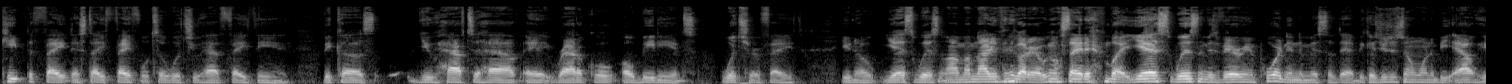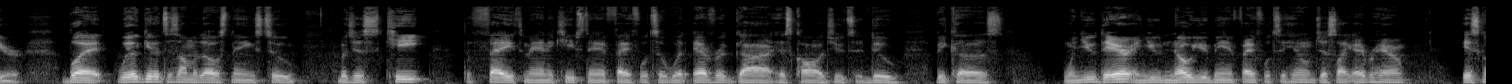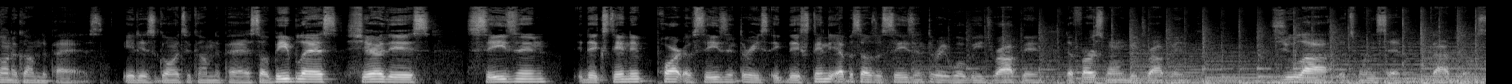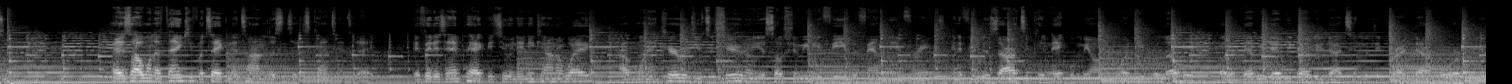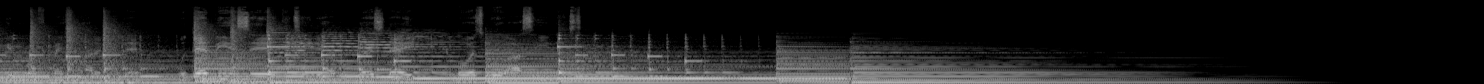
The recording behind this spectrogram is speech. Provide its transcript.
keep the faith and stay faithful to what you have faith in because you have to have a radical obedience with your faith. You know, yes, wisdom. I'm, I'm not even gonna go there. We're gonna say that, but yes, wisdom is very important in the midst of that because you just don't want to be out here. But we'll get into some of those things too. But just keep the faith, man, and keep staying faithful to whatever God has called you to do. Because when you there and you know you're being faithful to Him, just like Abraham, it's going to come to pass. It is going to come to pass. So be blessed. Share this season the extended part of season three, the extended episodes of season three will be dropping. The first one will be dropping July the 27th. God bless. Hey, so I want to thank you for taking the time to listen to this content today. If it has impacted you in any kind of way, I want to encourage you to share it on your social media feed with family and friends. And if you desire to connect with me on a more deeper level, go to www.timothypratt.org where you'll get more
